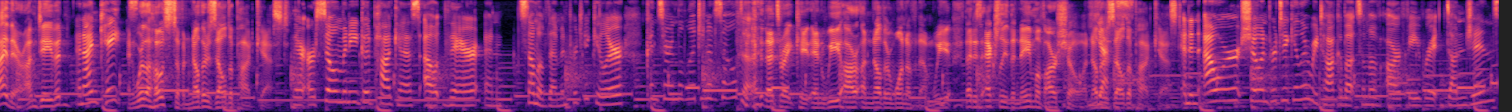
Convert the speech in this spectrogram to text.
Hi there, I'm David, And I'm Kate. and we're the hosts of another Zelda podcast. there are so many good podcasts out there, and some of them in particular concern the Legend of Zelda. That's right, Kate, and we are another one of them. We that is actually the name of our show, another Yes. Zelda podcast. and in our show in particular, we talk about some of our favorite dungeons,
